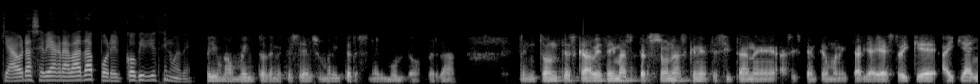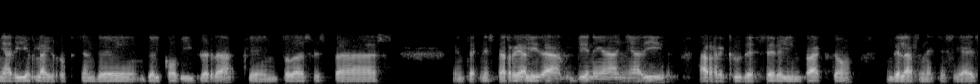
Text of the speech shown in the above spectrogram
que ahora se ve agravada por el COVID-19. Hay un aumento de necesidades humanitarias en el mundo, ¿verdad? Entonces, cada vez hay más personas que necesitan eh, asistencia humanitaria. Y a esto hay que, hay que añadir la irrupción de, del COVID, ¿verdad? Que en todas estas, en, esta realidad viene a añadir, a recrudecer el impacto de las necesidades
